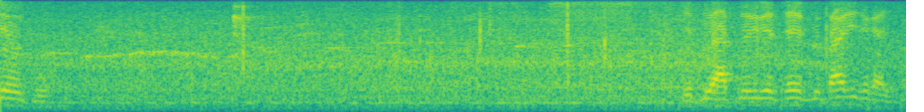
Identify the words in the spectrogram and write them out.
રહેવું છું. જેટલું આત્મવીર્ય છે એટલું કાઢી શકાય છે.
